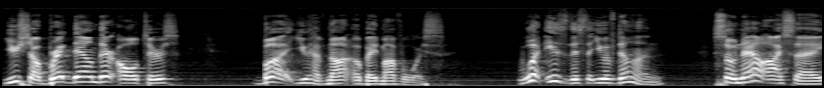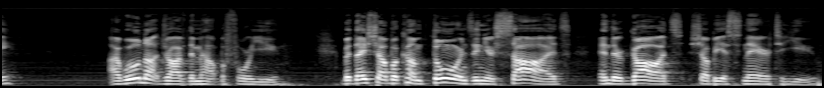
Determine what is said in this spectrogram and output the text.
You shall break down their altars but you have not obeyed my voice. What is this that you have done? So now I say, I will not drive them out before you, but they shall become thorns in your sides, and their gods shall be a snare to you.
